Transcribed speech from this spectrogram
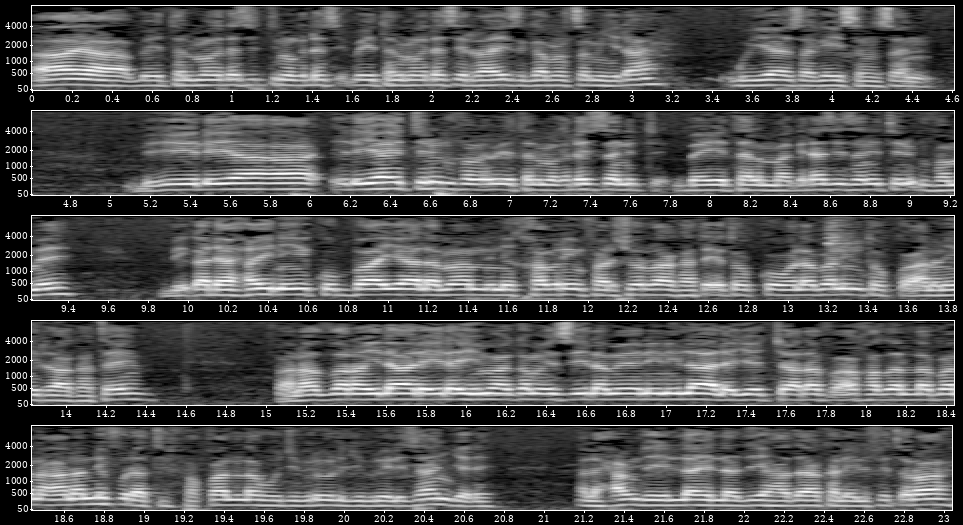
آية بيت المقدس مقدس بيت المقدس الرئيس قام سميدا ويا سجي سنسن بإلياء دفمه بيت المقدس بيت المقدس سني تني دفمه بقدحين كوبايا لما من خمر فرشر راكتي توكو ولبن توكو أنني راكتي فنظر إلى إليهما كما إسلامين إلى لجتشار فأخذ اللبن أنا نفرت فقال له جبريل جبريل سانجره الحمد لله الذي هداك للفطرة.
